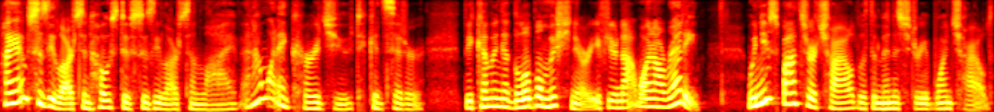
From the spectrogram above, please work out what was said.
Hi, I'm Susie Larson, host of Susie Larson Live, and I want to encourage you to consider becoming a global missionary if you're not one already. When you sponsor a child with the ministry of one child,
